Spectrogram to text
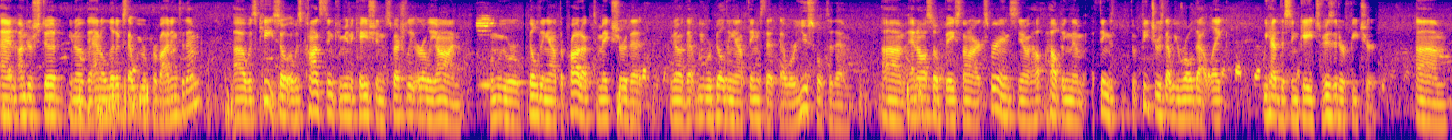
and understood you know the analytics that we were providing to them uh, was key. So it was constant communication, especially early on when we were building out the product to make sure that you know that we were building out things that, that were useful to them. Um, and also based on our experience, you know, help, helping them things, the features that we rolled out, like we had this engaged visitor feature, um,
